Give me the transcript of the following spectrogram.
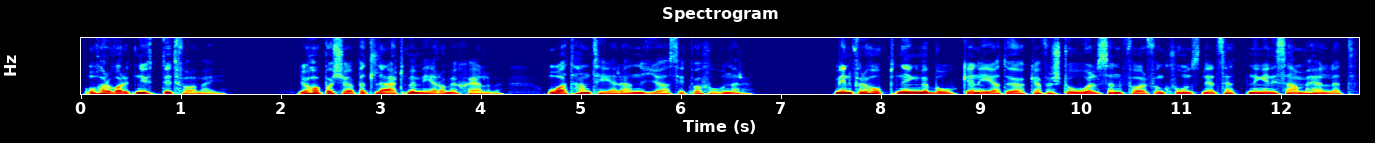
och har varit nyttigt för mig. Jag har på köpet lärt mig mer om mig själv och att hantera nya situationer. Min förhoppning med boken är att öka förståelsen för funktionsnedsättningen i samhället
